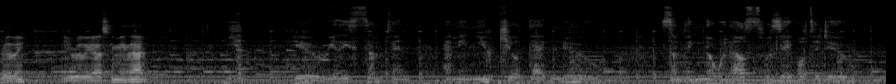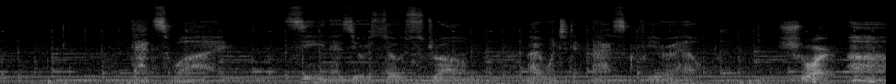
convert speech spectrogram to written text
Really? Are you really asking me that? Yep, you're really something. I mean, you killed that Nue. Something no one else was able to do. That's why, seeing as you're so strong, I wanted to ask for your help. Sure.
